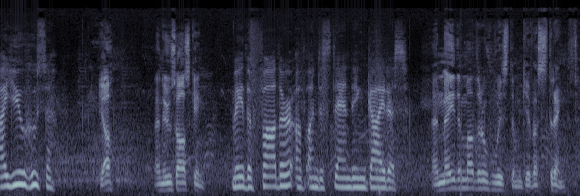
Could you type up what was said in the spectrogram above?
Are you Hussa? Yeah? And who's asking? May the Father of Understanding guide us. And may the Mother of Wisdom give us strength.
